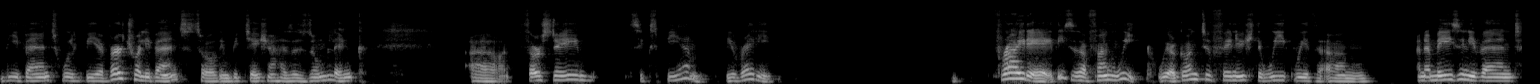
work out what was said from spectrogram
the event will be a virtual event. So the invitation has a Zoom link. Uh, Thursday, 6 p.m. Be ready. Friday, this is a fun week. We are going to finish the week with um, an amazing event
